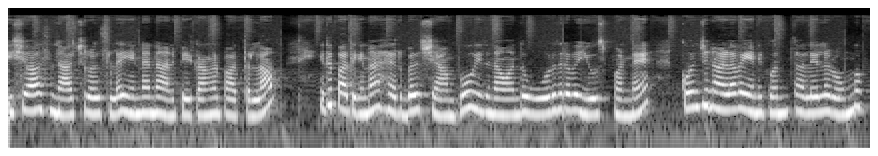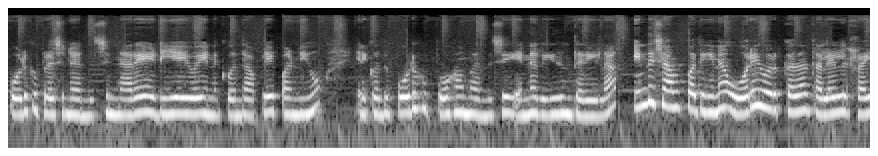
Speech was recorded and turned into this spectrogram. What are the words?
இஷாஸ் நேச்சுரல்ஸில் என்னென்ன அனுப்பியிருக்காங்கன்னு பார்த்துடலாம். இது பார்த்திங்கன்னா ஹெர்பல் ஷாம்பூ. இது நான் வந்து ஒரு தடவை யூஸ் பண்ணேன். கொஞ்ச நாளாகவே எனக்கு வந்து தலையில் ரொம்ப பொடுகு பிரச்சனை இருந்துச்சு. நிறைய டிஏஓ எனக்கு வந்து அப்ளை பண்ணியும் எனக்கு வந்து பொடுகு போகாமல் இருந்துச்சு. என்ன ரீசன் தெரியல. இந்த ஷாம்பு பார்த்திங்கன்னா ஒரே ஒருக்கா தான். தலையில் ட்ரை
